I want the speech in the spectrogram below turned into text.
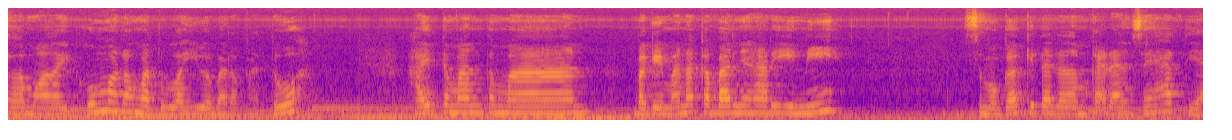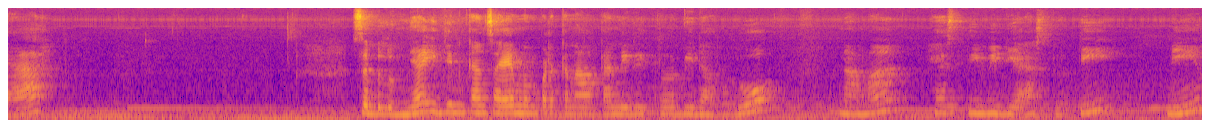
Assalamualaikum warahmatullahi wabarakatuh. Hai teman-teman, bagaimana kabarnya hari ini? Semoga kita dalam keadaan sehat ya. Sebelumnya izinkan saya memperkenalkan diri terlebih dahulu. Nama Hesti Widya Astuti, NIM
